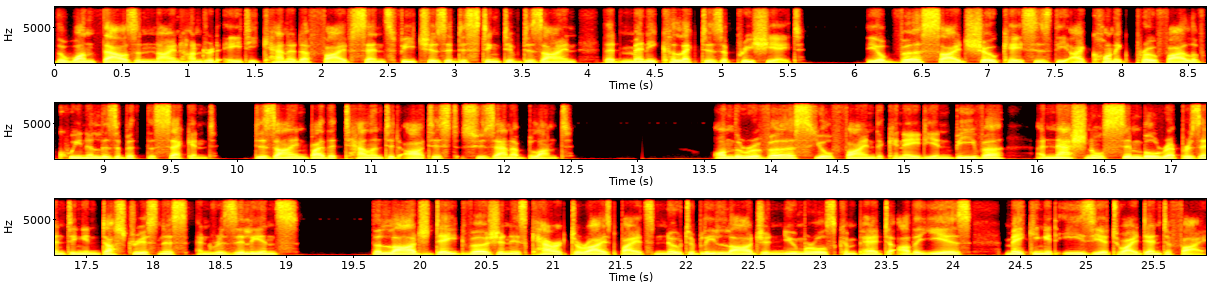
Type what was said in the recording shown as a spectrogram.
The 1980 Canada 5 cents features a distinctive design that many collectors appreciate. The obverse side showcases the iconic profile of Queen Elizabeth II, designed by the talented artist Susanna Blunt. On the reverse, you'll find the Canadian beaver, a national symbol representing industriousness and resilience. The large date version is characterized by its notably larger numerals compared to other years, making it easier to identify.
